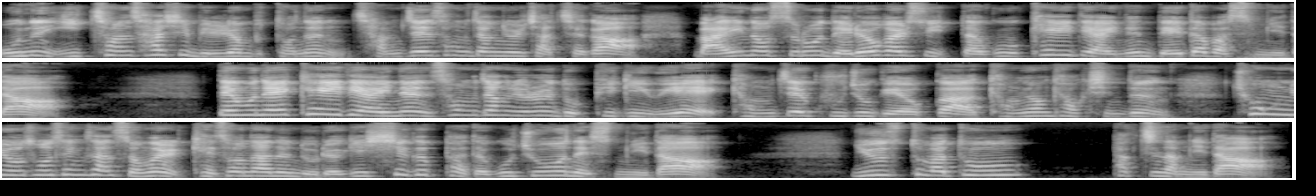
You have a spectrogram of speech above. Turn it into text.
오는 2041년부터는 잠재 성장률 자체가 마이너스로 내려갈 수 있다고 KDI는 내다봤습니다. 때문에 KDI는 성장률을 높이기 위해 경제 구조 개혁과 경영 혁신 등 총요소 생산성을 개선하는 노력이 시급하다고 조언했습니다. 뉴스토마토 박진아입니다.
